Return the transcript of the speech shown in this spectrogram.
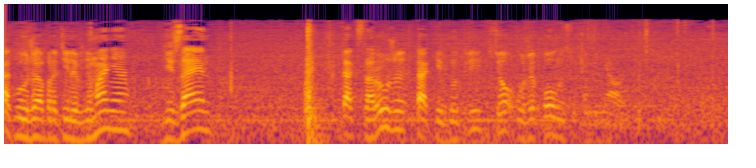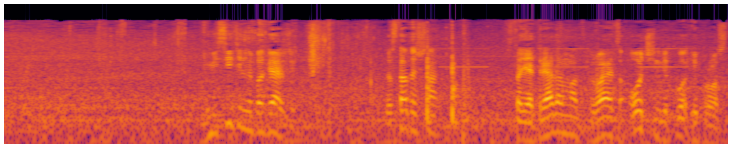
Как вы уже обратили внимание, дизайн как снаружи, так и внутри все уже полностью поменялось. Вместительный багажник. Достаточно стоять рядом, открывается очень легко и просто.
